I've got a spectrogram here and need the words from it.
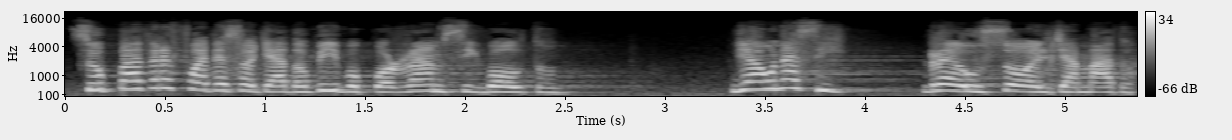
Su padre fue desollado vivo por Ramsay Bolton. Y aún así, rehusó el llamado.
